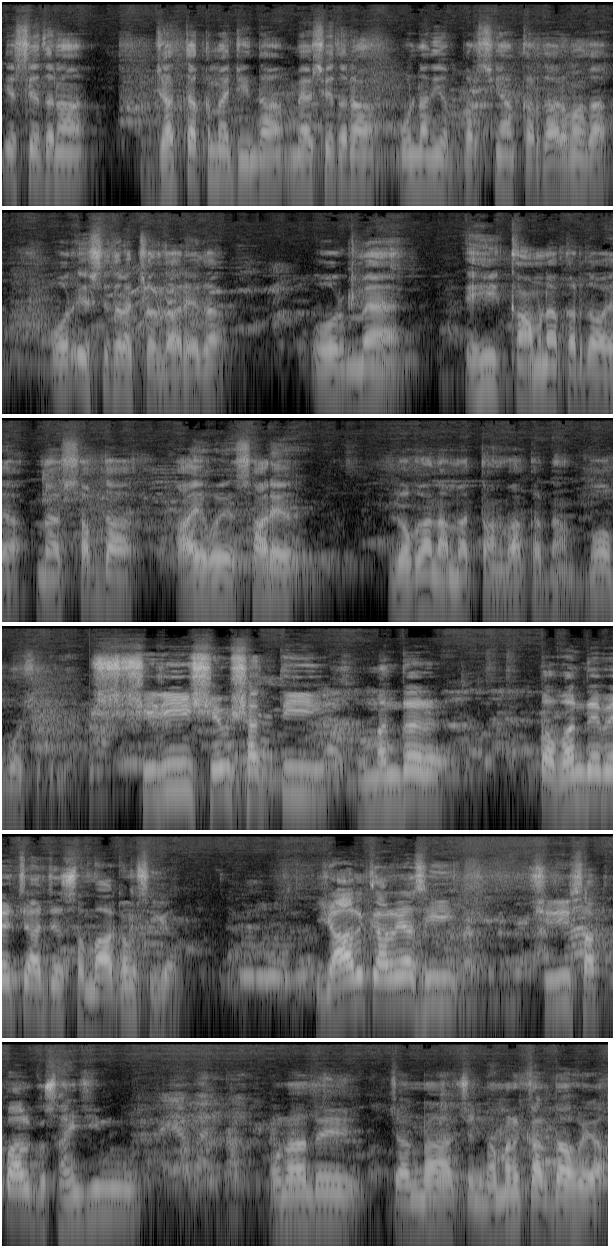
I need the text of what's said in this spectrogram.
ਇਸੇ ਤਰ੍ਹਾਂ ਜਦ ਤੱਕ ਮੈਂ ਜਿੰਦਾ, ਮੈਂ ਇਸੇ ਤਰ੍ਹਾਂ ਉਹਨਾਂ ਦੀਆਂ ਬਰਸੀਆਂ ਕਰਦਾ ਰਵਾਂਗਾ ਔਰ ਇਸੇ ਤਰ੍ਹਾਂ ਚੱਲਦਾ ਰਹੇਗਾ। ਔਰ ਮੈਂ ਇਹੀ ਕਾਮਨਾ ਕਰਦਾ ਹੋਇਆ, ਮੈਂ ਸਭ ਦਾ ਆਏ ਹੋਏ ਸਾਰੇ ਲੋਕਾਂ ਦਾ ਮੈਂ ਧੰਨਵਾਦ ਕਰਦਾ, ਬਹੁਤ ਬਹੁਤ ਸ਼ੁਕਰੀਆ। ਸ਼੍ਰੀ ਸ਼ਿਵ ਸ਼ਕਤੀ ਮੰਦਿਰ ਭਵਨ ਦੇ ਵਿੱਚ ਅੱਜ ਸਮਾਗਮ ਸੀਗਾ। ਯਾਦ ਕਰ ਰਿਹਾ ਸੀ ਸ਼੍ਰੀ ਸਤਪਾਲ ਗੁਸਾਈ ਜੀ ਨੂੰ, ਉਹਨਾਂ ਦੇ ਚਰਨਾਂ 'ਚ ਨਮਨ ਕਰਦਾ ਹੋਇਆ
